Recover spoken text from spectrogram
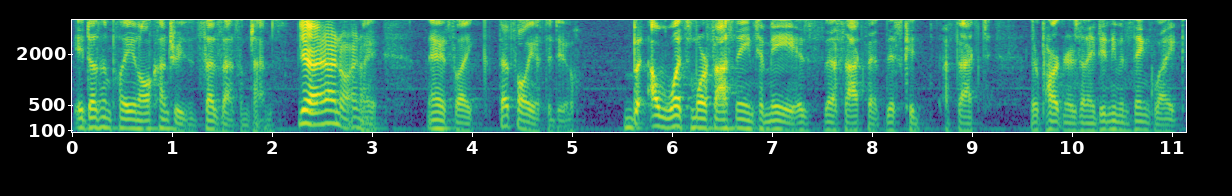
it doesn't play in all countries. It says that sometimes, yeah I know I know right? And it's like that's all you have to do. But uh, what's more fascinating to me is the fact that this could affect their partners, and I didn't even think like,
